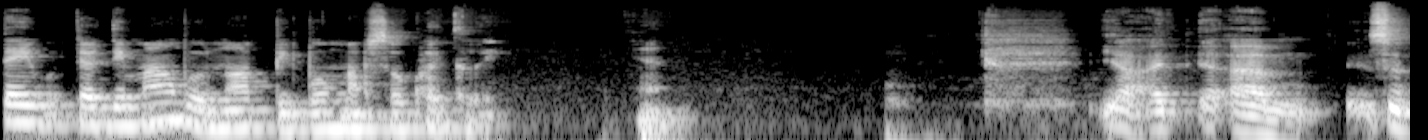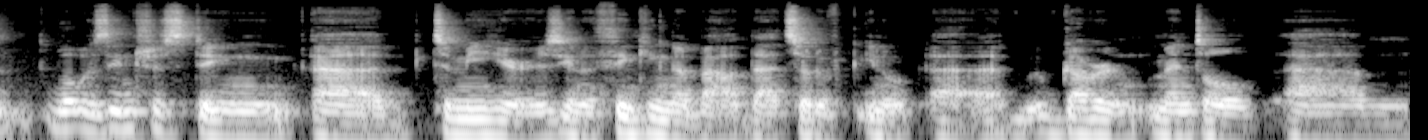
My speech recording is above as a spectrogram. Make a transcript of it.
they the demand will not be boom up so quickly. Yeah. I, um, so what was interesting uh, to me here is, you know, thinking about that sort of, you know, uh, governmental um,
